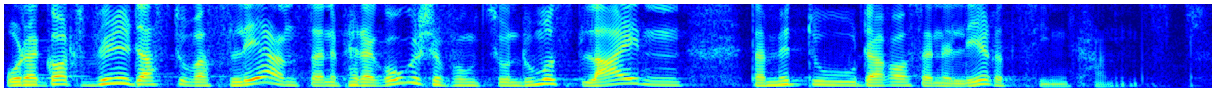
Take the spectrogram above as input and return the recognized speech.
Oder Gott will, dass du was lernst, deine pädagogische Funktion. Du musst leiden, damit du daraus eine Lehre ziehen kannst.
